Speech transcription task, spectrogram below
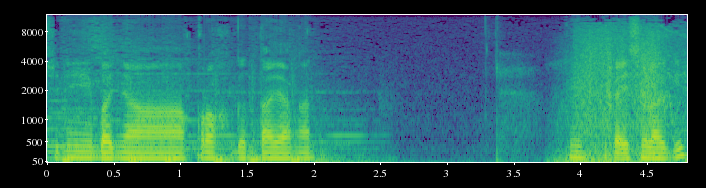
Sini banyak roh gentayangan. Oke, kita isi lagi.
